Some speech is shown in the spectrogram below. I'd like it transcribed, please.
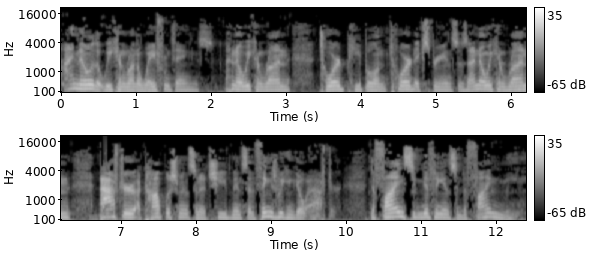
I know that we can run away from things. I know we can run toward people and toward experiences. I know we can run after accomplishments and achievements and things we can go after to find significance and to find meaning.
